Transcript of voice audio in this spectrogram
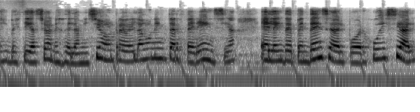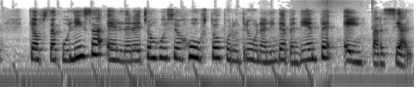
investigaciones de la misión revelan una interferencia en la independencia del Poder Judicial que obstaculiza el derecho a un juicio justo por un tribunal independiente e imparcial.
